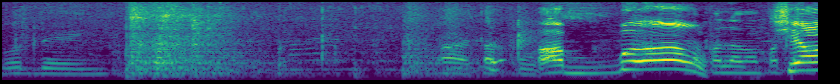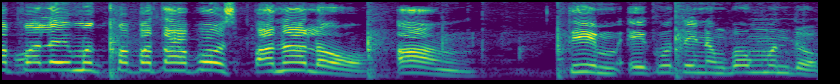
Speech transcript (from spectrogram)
Boarding. Ah, tapos. Abo! Siya pala yung magpapatapos. Panalo ang team ikutin ng buong mundo.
